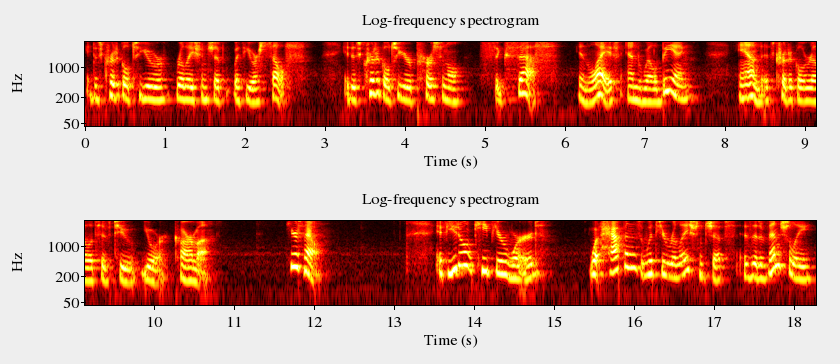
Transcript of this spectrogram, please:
It is critical to your relationship with yourself. It is critical to your personal success in life and well being. And it's critical relative to your karma. Here's how if you don't keep your word, what happens with your relationships is that eventually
